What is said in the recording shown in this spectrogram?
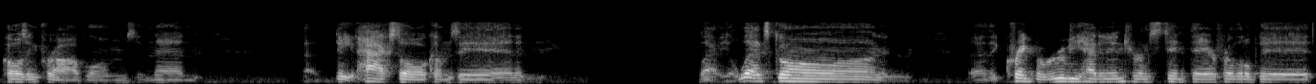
causing problems, and then uh, Dave Hakstol comes in and Laviolette's gone, and uh, the Craig Berube had an interim stint there for a little bit,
